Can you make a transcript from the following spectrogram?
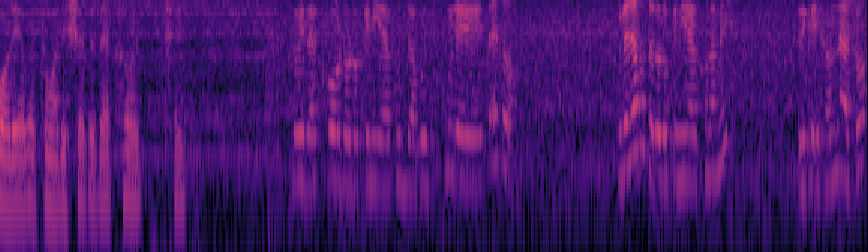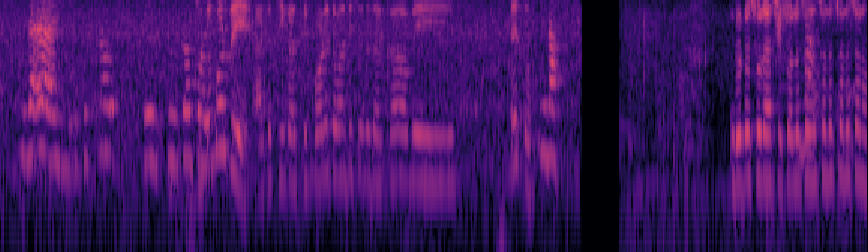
পরে আবার তোমাদের সাথে দেখা হচ্ছে। তো দেখো ডোডোকে নিয়ে এখন যাব স্কুলে, তাই তো? স্কুলে যাব তো ডোডোকে নিয়ে এখন আমি? এদিকে এই সামনে আসো জুতো পরবে আচ্ছা ঠিক আছে পরে তোমাদের সাথে দেখা হবে। তাই তো? দুটো সরে আসো চলো চলো চলো চলো চলো।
